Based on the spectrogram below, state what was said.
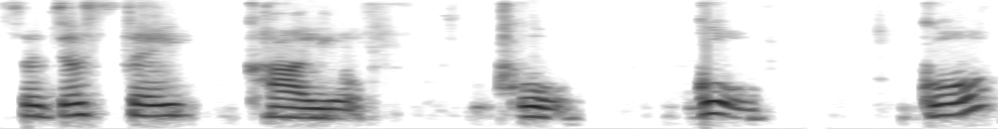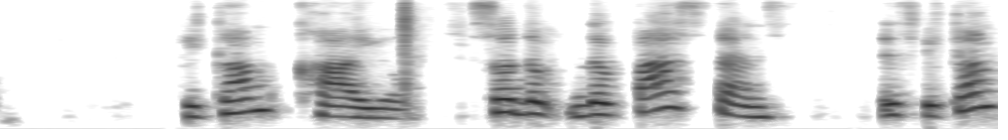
So just say kayo. Go, go, go, become kayo. So the, the past tense is become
